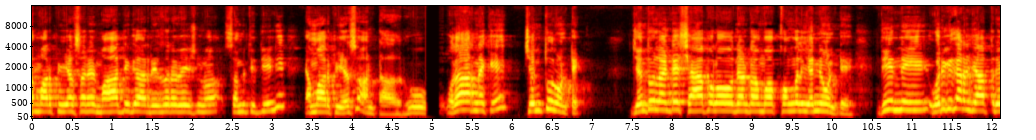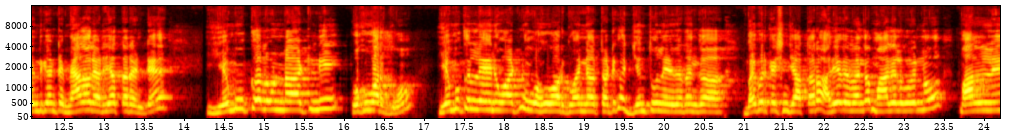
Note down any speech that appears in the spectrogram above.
ఎంఆర్పిఎస్ అనే మాదిగారి రిజర్వేషన్ సమితి దీన్ని ఎంఆర్పిఎస్ అంటారు. ఉదాహరణకి జంతువులు ఉంటాయి. జంతువులు అంటే చేపలు తింటాము కొంగలు ఇవన్నీ ఉంటాయి. దీన్ని వర్గీకరణ చేస్తారు. ఎందుకంటే మేధావులు ఎట చేస్తారంటే ఎముకలు ఉన్నవాటిని ఒక వర్గం ఎముకలు లేని వాటిని ఒక వర్గం అనేటట్టుగా జంతువులు ఏ విధంగా బైబర్కేషన్ చేస్తారో అదే విధంగా మాదలను మాలని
